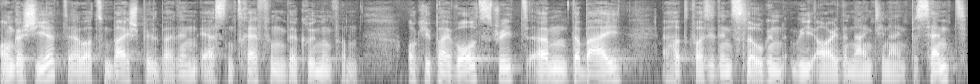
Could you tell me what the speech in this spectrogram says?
engagiert. Er war zum Beispiel bei den ersten Treffen der Gründung von Occupy Wall Street ähm, dabei. Er hat quasi den Slogan We are the 99%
